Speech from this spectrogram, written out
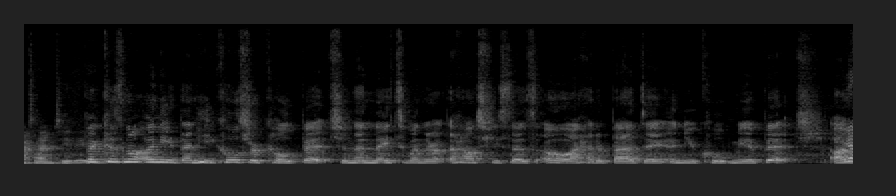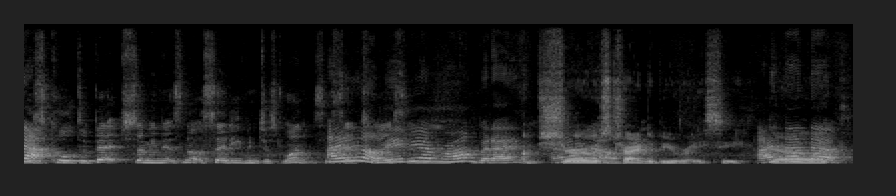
primetime TV. Because not only then he calls her a cold bitch, and then later when they're at the house, she says, "Oh, I had a bad day, and you called me a bitch. I Yeah. was called a bitch." So I mean, it's not said even just once. It's I don't know. Maybe I'm there. wrong, but I. I'm I sure don't it was know. trying to be racy. I They're thought like, that.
